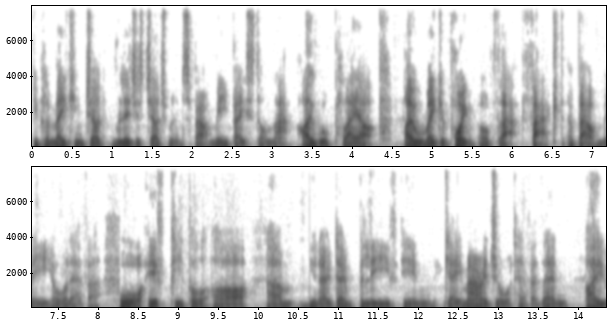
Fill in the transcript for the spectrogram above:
people are making ju- religious judgments about me based on that, I will play up. I will make a point of that fact about me or whatever. Or if people are um, you know, don't believe in gay marriage or whatever, then I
